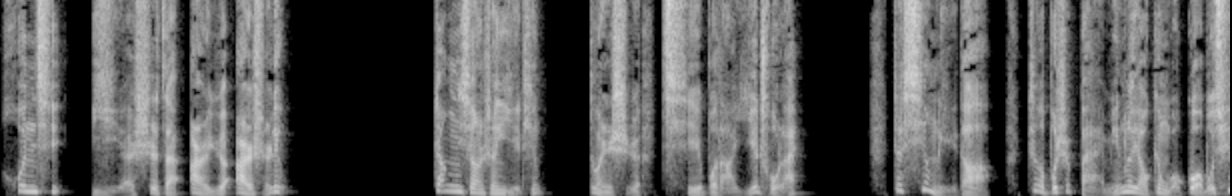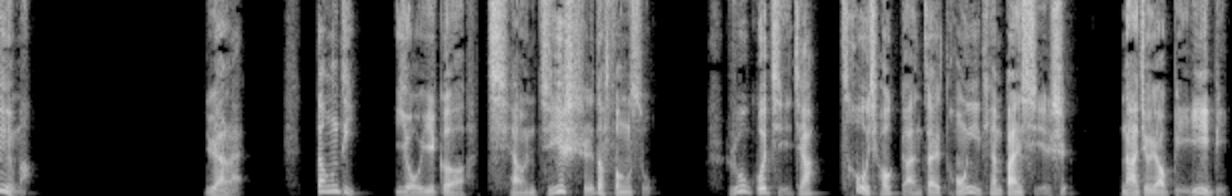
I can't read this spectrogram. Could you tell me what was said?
婚期也是在二月二十六。张乡绅一听，顿时气不打一处来，这姓李的，这不是摆明了要跟我过不去吗？原来，当地有一个抢吉时的风俗，如果几家。凑巧赶在同一天办喜事，那就要比一比，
